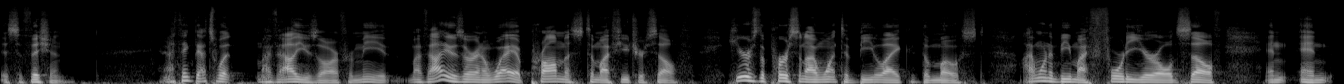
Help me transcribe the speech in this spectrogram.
is sufficient. And I think that's what my values are for me. My values are, in a way, a promise to my future self. Here's the person I want to be like the most. I want to be my 40 year old self. And, and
